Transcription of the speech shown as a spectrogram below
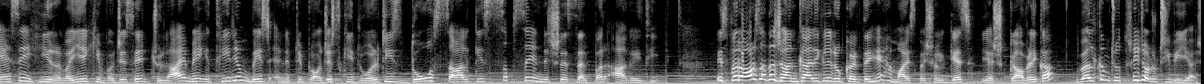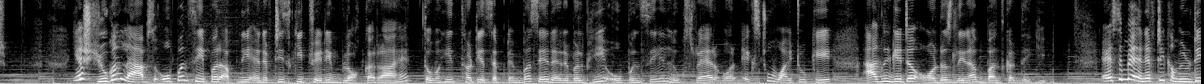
ऐसे ही रवैये की वजह से जुलाई में इथीरियम बेस्ड एनएफटी प्रोजेक्ट्स की रॉयल्टीज दो साल के सबसे निचले स्तर पर आ गई थी। इस पर और ज़्यादा जानकारी के लिए रुक करते हैं हमारे स्पेशल गेस्ट यश गावड़े का welcome to three dot TV Yash Yash Yuga Labs OpenSea पर अपनी एनएफटीज की ट्रेडिंग ब्लॉक कर रहा है तो वहीं 30 सितंबर से रेरेबल भी ओपन सी लुक्स रेयर और एक्स टू वाई टू के एग्रीगेटर ऑर्डर्स लेना बंद कर देगी ऐसे में एनएफटी कम्युनिटी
